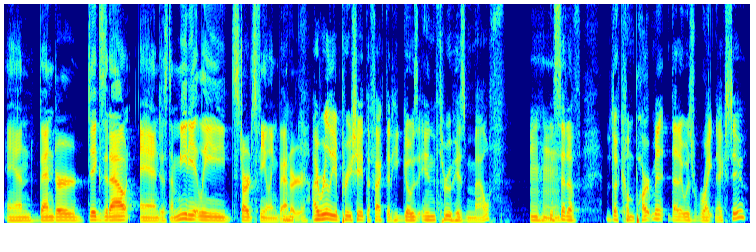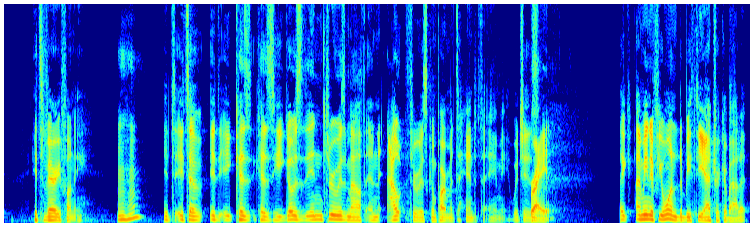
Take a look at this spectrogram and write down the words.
And Bender digs it out and just immediately starts feeling mm-hmm. better. I really appreciate the fact that he goes in through his mouth mm-hmm. instead of the compartment that it was right next to. It's very funny. Mm-hmm. It's it's a it because because he goes in through his mouth and out through his compartment to hand it to Amy, which is Right. Like I mean, if you wanted to be theatric about it,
